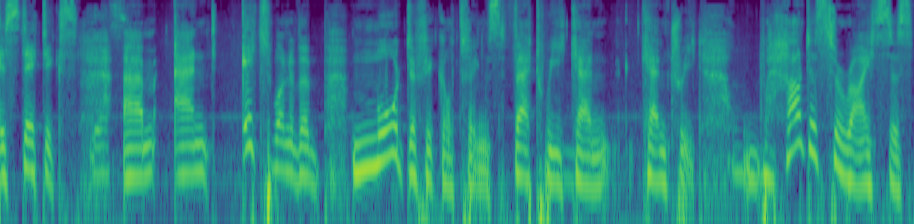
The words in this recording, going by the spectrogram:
aesthetics. Yes. Um, and it's one of the more difficult things that we can, can treat. How does psoriasis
